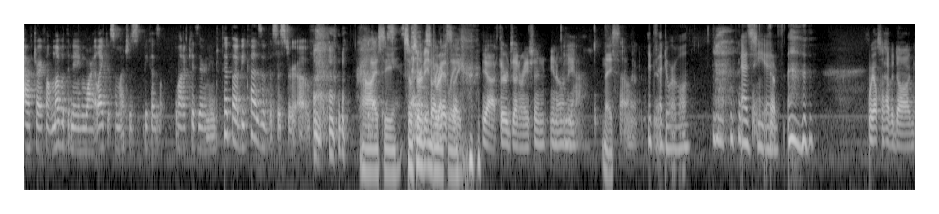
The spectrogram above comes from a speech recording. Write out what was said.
after I fell in love with the name why I liked it so much is because a lot of kids there are named Pippa because of the sister of. Ah, I see. So sort of So I guess, indirectly. like, yeah, third generation, you know. name. yeah. nice. So It's adorable. As she Yep. is. We also have a dog,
